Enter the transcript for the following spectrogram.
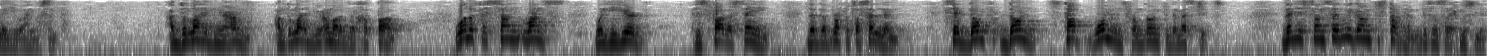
alayhi wa sallam. Abdullah ibn Amr, Abdullah ibn Umar ibn al-Khattab, one of his sons once, when he heard his father saying that the Prophet ﷺ said, don't, don't stop women from going to the masjid. Then his son said, we're going to stop him. This is Sahih Muslim.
